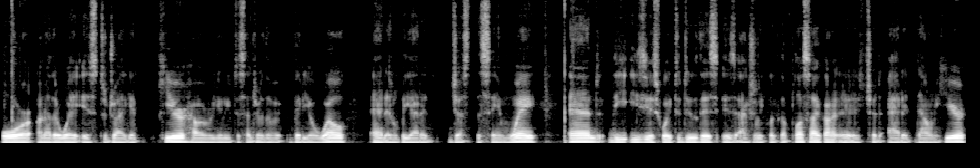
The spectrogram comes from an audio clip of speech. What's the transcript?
or another way is to drag it here. However, you need to center the video well and it'll be added just the same way. And the easiest way to do this is actually click the plus icon and it should add it down here.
